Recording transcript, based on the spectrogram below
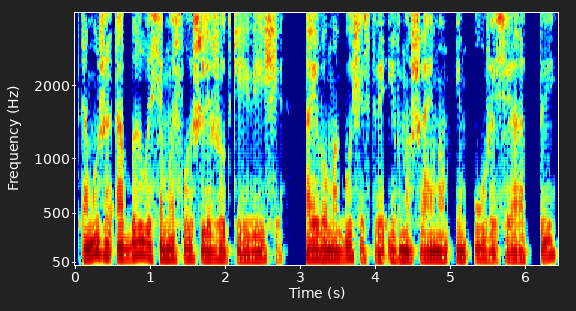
К тому же о Былосе мы слышали жуткие вещи, о его могуществе и внушаемом им ужасе, а ты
